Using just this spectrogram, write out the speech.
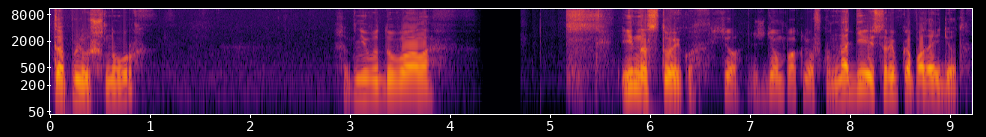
Топлю шнур, чтобы не выдувало. И на стойку. Все, ждем поклевку. Надеюсь, рыбка подойдет.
